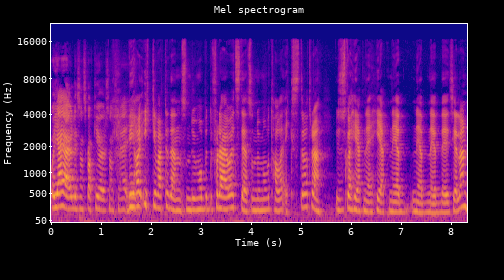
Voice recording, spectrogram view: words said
Og jeg er jo liksom, skal ikke gjøre sånn som jeg Vi har ikke vært i den som du må For det er jo et sted som du må betale ekstra, tror jeg. Hvis du skal helt ned, helt ned, ned, ned, ned i kjelleren,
